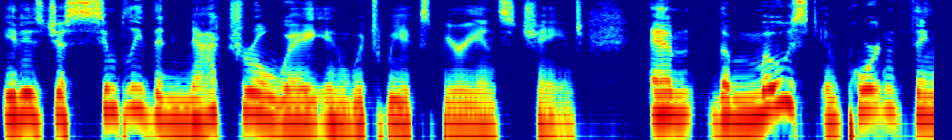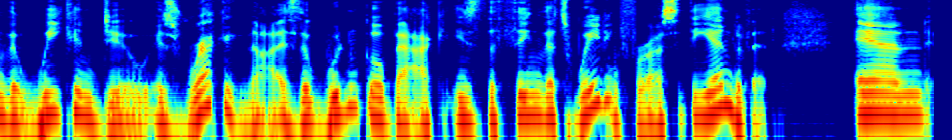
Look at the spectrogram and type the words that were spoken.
It is just simply the natural way in which we experience change. And the most important thing that we can do is recognize that wouldn't go back is the thing that's waiting for us at the end of it. And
